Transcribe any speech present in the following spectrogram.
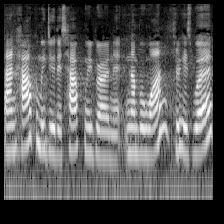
And how can we do this? How can we grow in it? Number one, through His Word.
